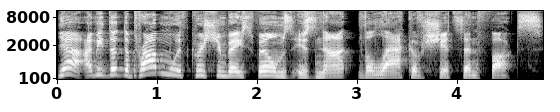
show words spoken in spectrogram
yeah, I mean the, the problem with Christian based films is not the lack of shits and fucks.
